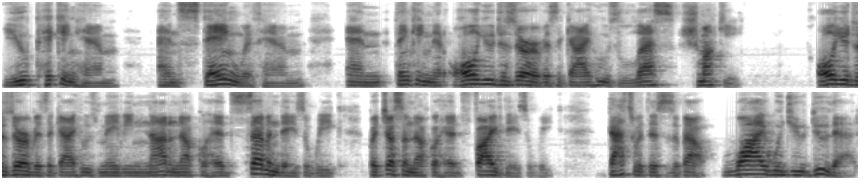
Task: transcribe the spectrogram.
you picking him and staying with him and thinking that all you deserve is a guy who's less schmucky all you deserve is a guy who's maybe not a knucklehead seven days a week, but just a knucklehead five days a week. That's what this is about. Why would you do that?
